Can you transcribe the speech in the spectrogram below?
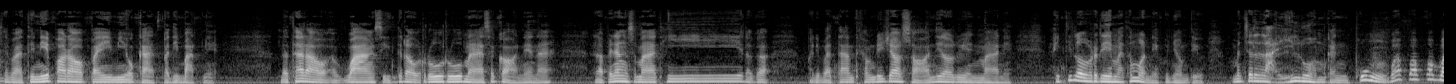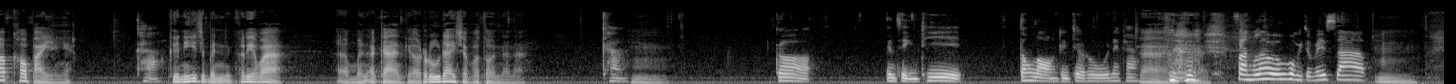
ใช่ป่ะทีนี้พอเราไปมีโอกาสปฏิบัติเนี่ย แล้วถ้าเราวางสิ่งที่เรารู้รู้มาซะก่อนเนี่ยนะเราไปนั่งสมาธิแล้วก็ปฏิบัติตามคำที่เจ้าสอนที่เราเรียนมาเนี่ยไอ้ที่เราเรียนมาทั้งหมดเนี่ยคุณโยมติว มันจะไหลรวมกันพุ่งวับวับวับวับเข้าไปอย่างเงี้ยค่ะคือนี่ก็จะเป็นเขาเรียกว่าเอ่อเหมือนอาการคือรู้ได้เฉพาะตนนะนะค่ะอืม ก็เป็นสิ่งที่ ต้องลองถึงจะรู้นะคะใช่ใช่ฟังเล่าก็คงจะไม่ทราบ อืม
